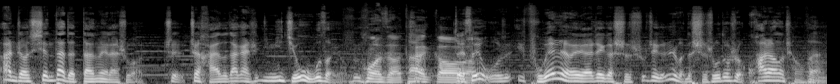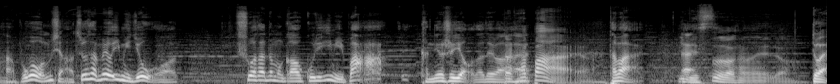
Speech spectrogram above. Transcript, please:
按照现在的单位来说，这这孩子大概是一米九五左右。我操，太高了。对，所以我普遍认为这个史书，这个日本的史书都是有夸张的成分嗯啊。不过我们想，就算没有一米九五，说他那么高，估计一米八肯定是有的，对吧？但是他爸矮呀，他爸一米四吧，可能也就。对，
